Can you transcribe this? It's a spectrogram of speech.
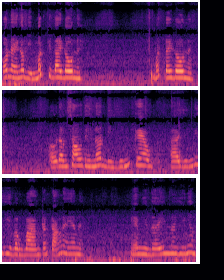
con này nó bị mất cái đai đôn này. Mất đai đôn này ở đằng sau thì nó bị dính keo. À, dính cái gì vàng vàng trắng trắng này em này. Em nhìn thấy nó dính không?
